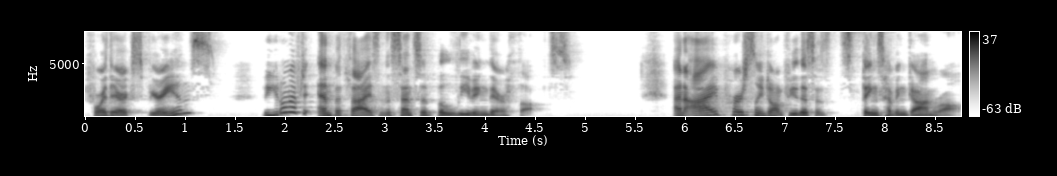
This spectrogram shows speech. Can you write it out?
for their experience, but you don't have to empathize in the sense of believing their thoughts. And I personally don't view this as things having gone wrong.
